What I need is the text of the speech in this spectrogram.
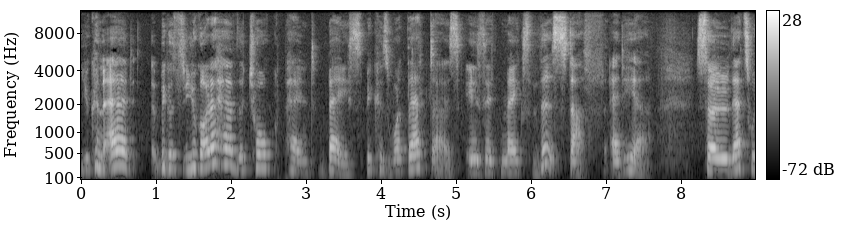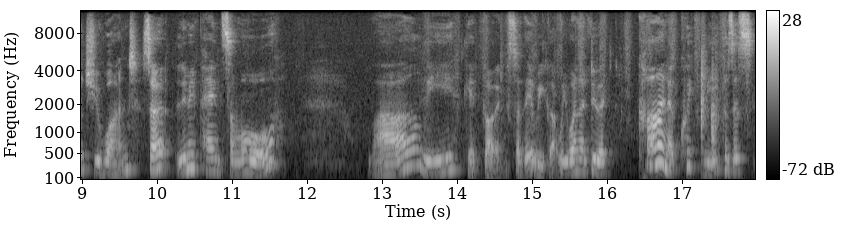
you can add, because you got to have the chalk paint base, because what that does is it makes this stuff adhere. So that's what you want. So let me paint some more while we get going. So there we go. We want to do it kind of quickly because it's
